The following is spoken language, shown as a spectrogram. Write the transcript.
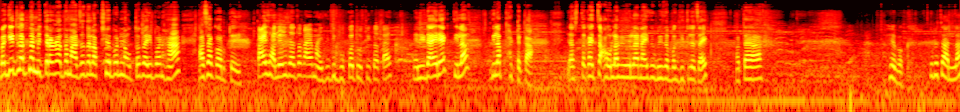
बघितलंच ना मित्रांनो आता माझं तर लक्ष पण नव्हतं तरी पण हा असा करतोय. काय झालेलं त्याचं काय माहिती? ती भुकत होती का काय? त्यांनी डायरेक्ट तिला तिला फटका. जास्त काही चावला बिवला नाही तुम्ही जर बघितलंच आहे. आता हे बघ कुठं चालला?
